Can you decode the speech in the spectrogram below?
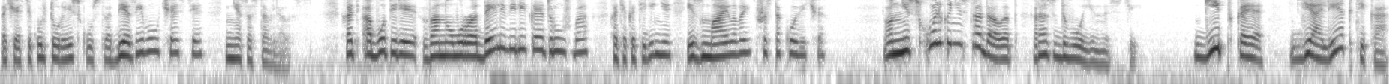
по части культуры и искусства без его участия не составлялось. Хоть об опере Вано Мурадели «Великая дружба», хоть о Катерине Измайловой Шостаковича. Он нисколько не страдал от раздвоенности гибкая диалектика,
